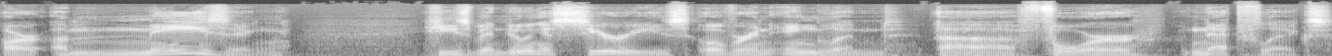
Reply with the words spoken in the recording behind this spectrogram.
are amazing. He's been doing a series over in England uh, for Netflix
